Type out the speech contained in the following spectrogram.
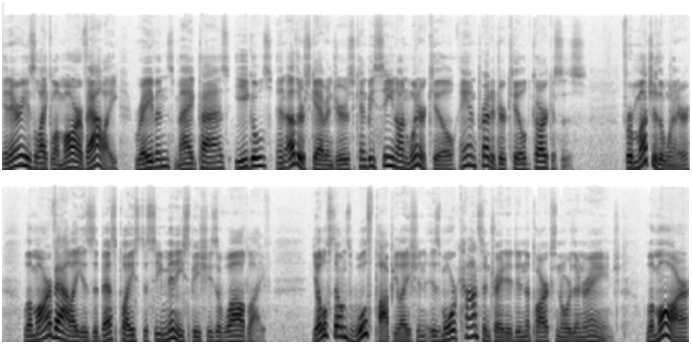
In areas like Lamar Valley, ravens, magpies, eagles, and other scavengers can be seen on winter kill and predator killed carcasses. For much of the winter, Lamar Valley is the best place to see many species of wildlife. Yellowstone's wolf population is more concentrated in the park's northern range. Lamar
